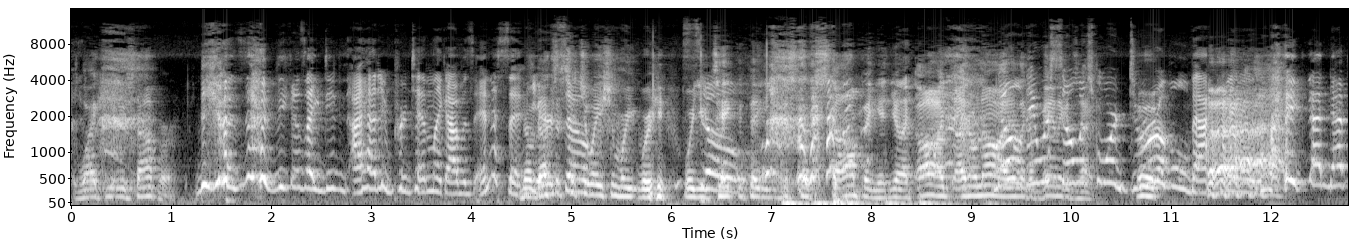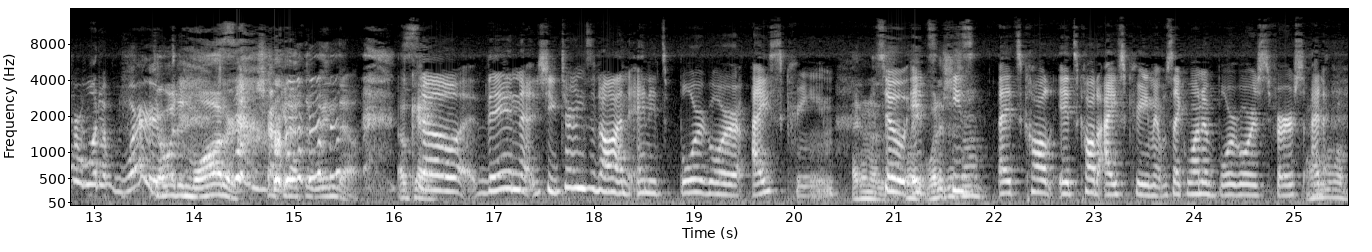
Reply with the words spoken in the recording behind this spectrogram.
life." Why can't you stop her? because because I didn't. I had to pretend like I was innocent No, here. that's a so, situation where you, where you, where you So- take the thing and you just start stomping it. And you're like, oh, I, I don't know. No, like they were so attack. much more durable back then. like that never would have worked. Throw it in water. chuck it out the window. Okay. So then she turns it on, and it's Borgore ice cream. I don't know. So Wait, it's what is he's song? it's called it's called ice cream. It was like one of Borgore's first. I I don't know what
